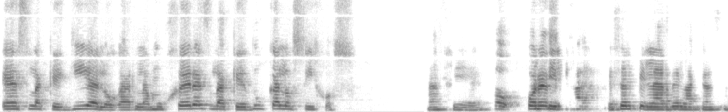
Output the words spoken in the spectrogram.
es la que guía el hogar, la mujer es la que educa a los hijos. Así es. por es el pilar de la casa.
